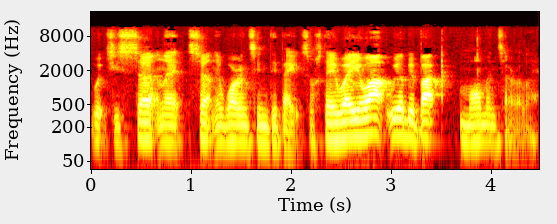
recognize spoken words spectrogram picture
which is certainly certainly warranting debate. So stay where you are. We'll be back momentarily.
